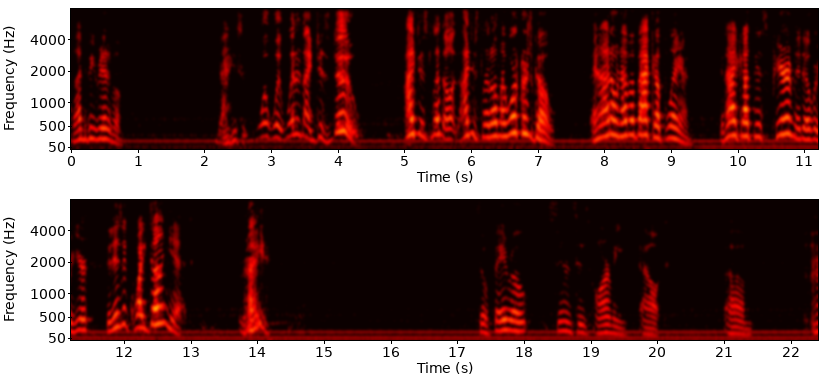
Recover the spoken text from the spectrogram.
"Glad to be rid of them." He said, what, what, what did I just do? I just let all, I just let all my workers go, and I don't have backup plan, and I got this pyramid over here that isn't quite done yet, right? So Pharaoh sends his army out. Um,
